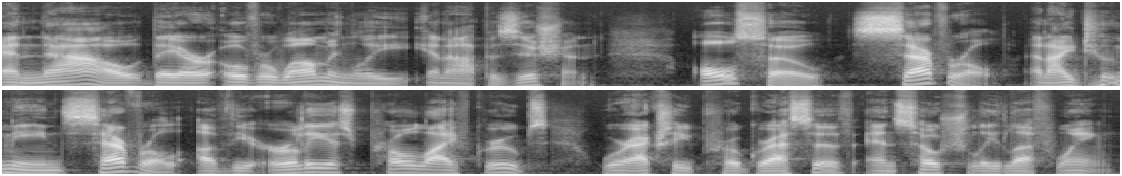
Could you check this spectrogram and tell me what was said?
and now they are overwhelmingly in opposition. Also, several, and I do mean several, of the earliest pro life groups were actually progressive and socially left wing.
